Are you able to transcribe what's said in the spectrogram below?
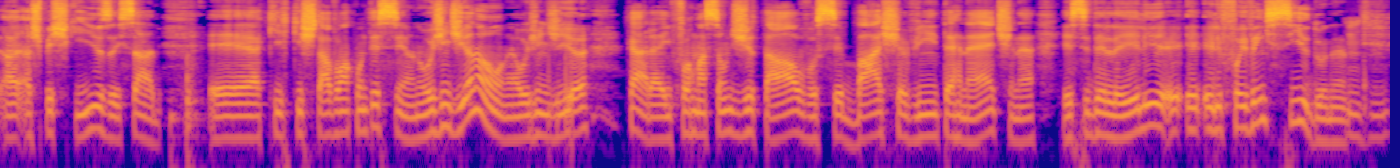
a- as pesquisas, sabe, é, que, que estavam acontecendo. Hoje em dia não, né, hoje em dia Cara, informação digital, você baixa via internet, né? Esse delay, ele, ele- ele foi vencido, né? Uhum.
